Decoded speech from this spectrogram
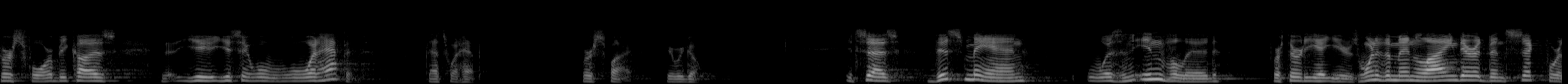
verse 4 because you, you say, well, what happened? That's what happened. Verse 5. Here we go. It says, This man was an invalid for 38 years. One of the men lying there had been sick for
